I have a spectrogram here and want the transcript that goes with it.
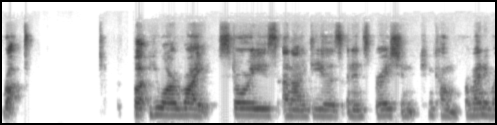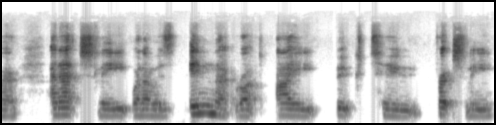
rut but you are right stories and ideas and inspiration can come from anywhere and actually when i was in that rut i booked to virtually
